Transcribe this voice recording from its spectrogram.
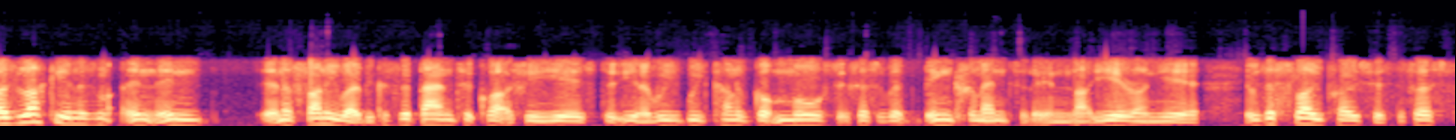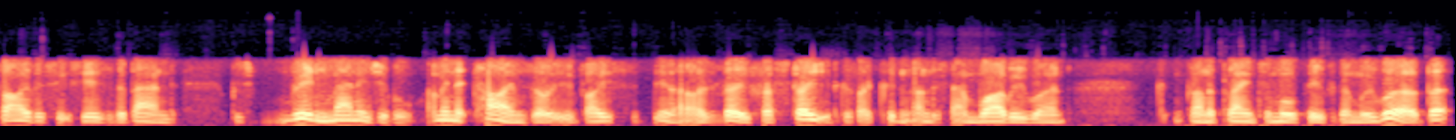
I was lucky in in in in a funny way because the band took quite a few years to you know we we kind of got more successful but incrementally and like year on year. It was a slow process. The first five or six years of the band was really manageable. I mean, at times I, I you know I was very frustrated because I couldn't understand why we weren't kind of playing to more people than we were, but.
